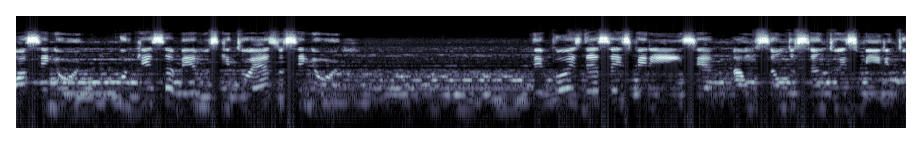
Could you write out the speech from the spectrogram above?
ó Senhor, porque sabemos que tu és o Senhor. Depois dessa experiência, a unção do Santo Espírito,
